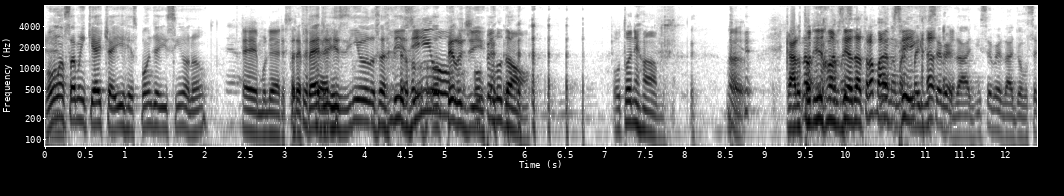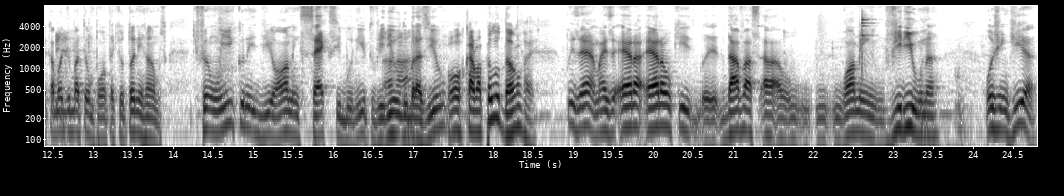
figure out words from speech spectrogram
Vamos lançar uma enquete aí, responde aí sim ou não. É, mulheres, vocês Prefere preferem? lisinho, ou- Lisinho ou ou, peludinho? ou peludão? ou Tony Ramos? Não, Cara, o Não, Tony não, Ramos mas- ia dar trabalho não, pra você, mas, mas cara. isso é verdade, isso é verdade. Ó, você acabou de bater um ponto aqui, o Tony Ramos, que foi um ícone de homem sexy, bonito, viril do Brasil. Pô, o cara é uma peludão, velho. Pois é, mas era, era o que eh, dava a- o, o homem viril, né? Hoje em dia,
